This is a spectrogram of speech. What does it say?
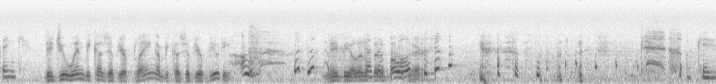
Thank you. Did you win because of your playing or because of your beauty? Maybe a little Because bit of of both, both. there. Okay.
